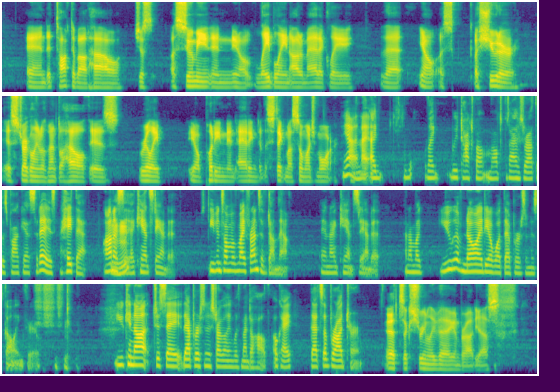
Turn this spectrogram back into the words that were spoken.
And it talked about how just assuming and, you know, labeling automatically that, you know, a, a shooter is struggling with mental health is really, you know, putting and adding to the stigma so much more. yeah and I like we talked about multiple times throughout this podcast today is i hate that honestly mm-hmm. i can't stand it even some of my friends have done that and i can't stand it and i'm like you have no idea what that person is going through you cannot just say that person is struggling with mental health okay that's a broad term It's extremely vague and broad, yes.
